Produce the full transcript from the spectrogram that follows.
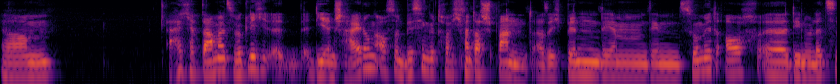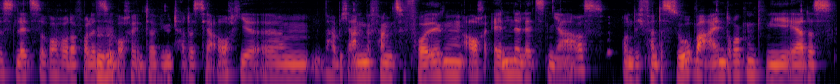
Ähm, Ah, ich habe damals wirklich äh, die Entscheidung auch so ein bisschen getroffen. Ich fand das spannend. Also ich bin dem, dem Summit auch, äh, den du letztes, letzte Woche oder vorletzte mhm. Woche interviewt hattest, ja auch hier, ähm, habe ich angefangen zu folgen, auch Ende letzten Jahres. Und ich fand es so beeindruckend, wie er das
